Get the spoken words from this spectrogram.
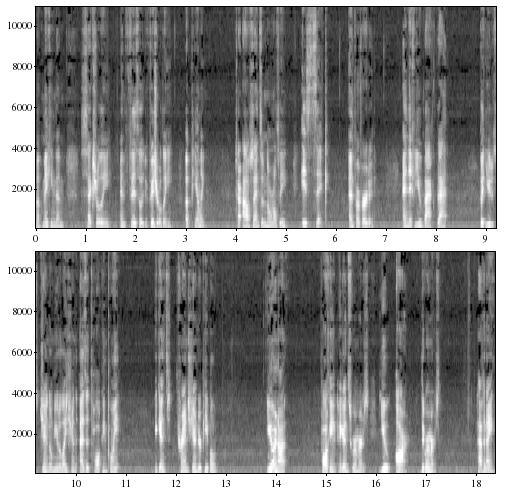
of making them sexually and phys- visually appealing to our sense of normalcy is sick and perverted. And if you back that, but use genital mutilation as a talking point against transgender people, you are not talking against groomers. You are the groomers. Have a night.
